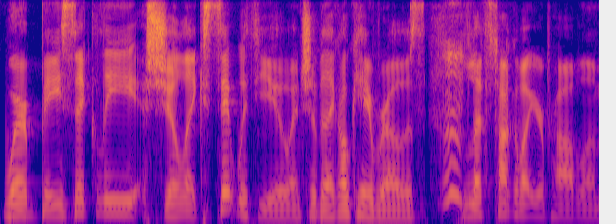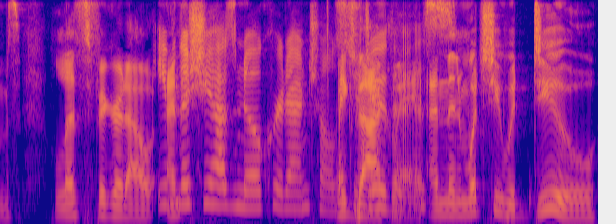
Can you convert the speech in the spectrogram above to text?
where basically she'll like sit with you and she'll be like okay rose mm. let's talk about your problems. Let's figure it out. Even and though she has no credentials exactly to do this. and then what she would do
